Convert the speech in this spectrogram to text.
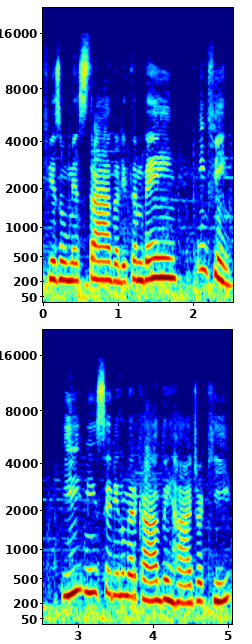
fiz um mestrado ali também, enfim, e me inseri no mercado em rádio aqui.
